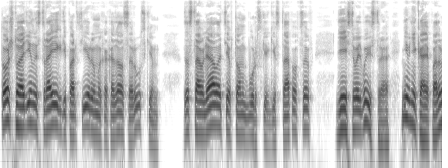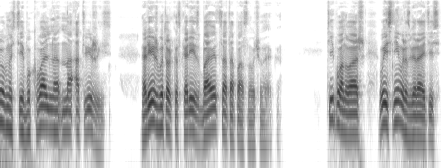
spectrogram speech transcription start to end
То, что один из троих депортируемых оказался русским, заставляло тевтонбургских гестаповцев действовать быстро, не вникая в подробности, буквально на «отвяжись», лишь бы только скорее избавиться от опасного человека. Тип он ваш, вы с ним разбираетесь,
